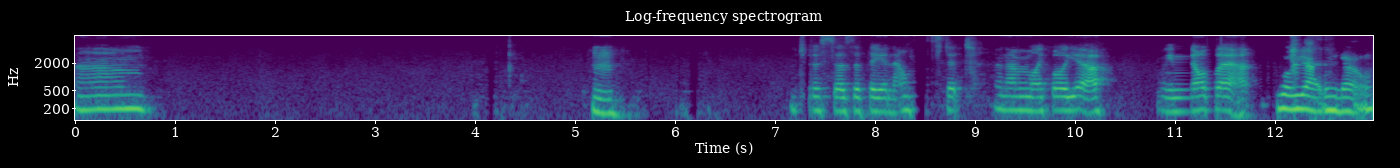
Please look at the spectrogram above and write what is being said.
Um Hmm. It just says that they announced it. And I'm like, well, yeah, we know that. Well, yeah, we know.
